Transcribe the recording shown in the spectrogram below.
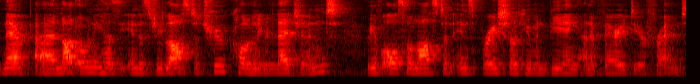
Never, uh, not only has the industry lost a true culinary legend, we have also lost an inspirational human being and a very dear friend.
